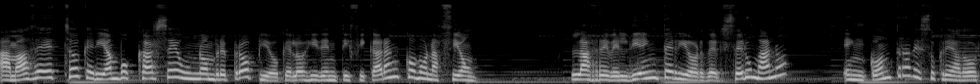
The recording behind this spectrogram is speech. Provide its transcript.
Además de esto, querían buscarse un nombre propio que los identificaran como nación. La rebeldía interior del ser humano en contra de su creador.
